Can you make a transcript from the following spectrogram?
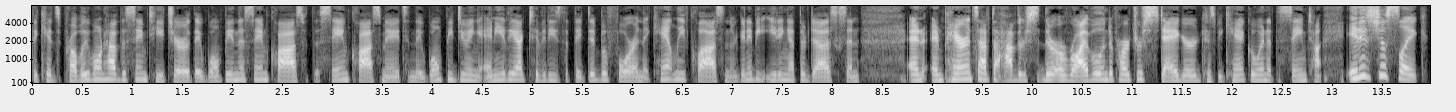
the kids probably won't have the same teacher. They won't be in the same class with the same classmates, and they won't be doing any of the activities that they did before. And they can't leave class, and they're going to be eating at their desks. And, and, and parents have to have their, their arrival and departure staggered because we can't go in at the same time. It is just like,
